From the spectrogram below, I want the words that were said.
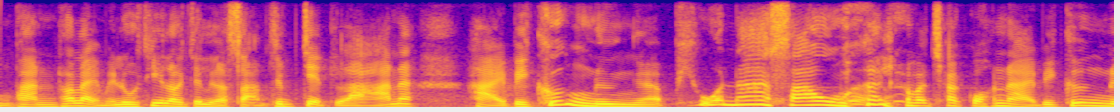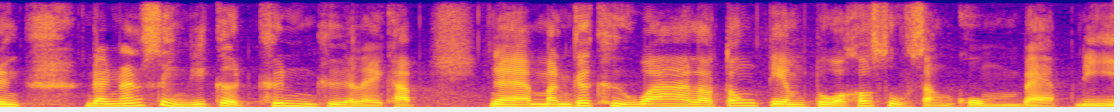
2000 เท่าไหร่ไม่รู้ที่เราจะเหลือ 37 ล้านนะหายไปครึ่งหนึ่งอะพี่ว่าน่าเศร้ามากนะประชากรหายไปครึ่งหนึ่งดังนั้นสิ่งที่เกิดขึ้นคืออะไรครับนะมันก็คือว่าเราต้องเตรียมตัวเข้าสู่สังคมแบบนี้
